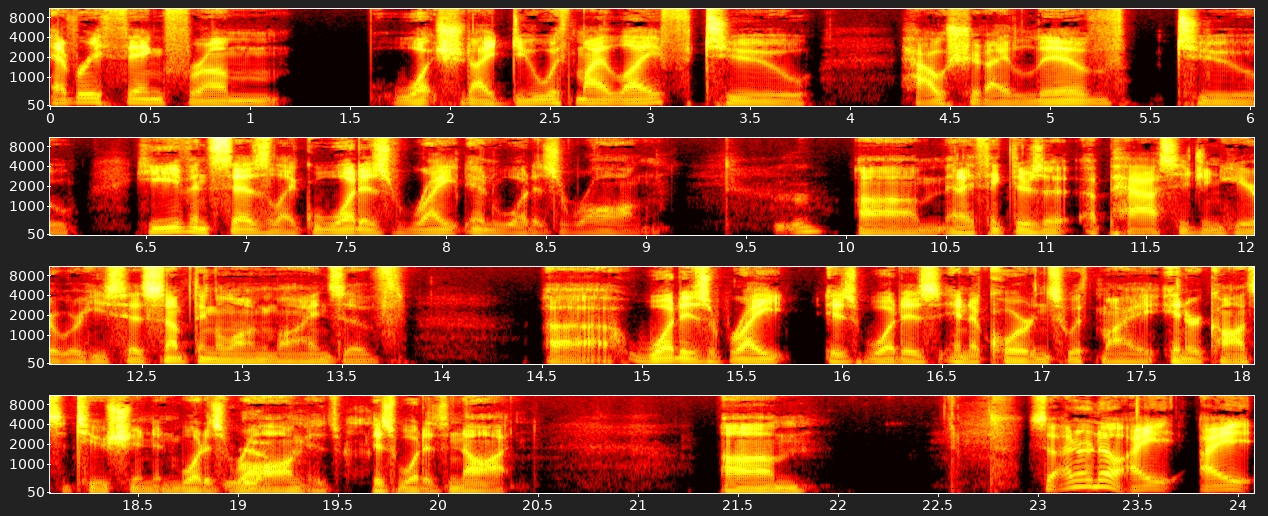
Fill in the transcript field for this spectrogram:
everything from what should I do with my life to how should I live to he even says like what is right and what is wrong. Mm-hmm. Um, and I think there's a, a, passage in here where he says something along the lines of uh, what is right is what is in accordance with my inner constitution, and what is wrong yeah. is, is what is not. Um, so I don't know. I I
